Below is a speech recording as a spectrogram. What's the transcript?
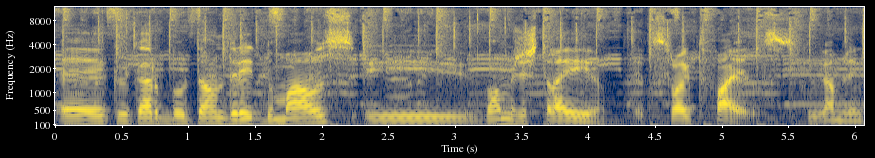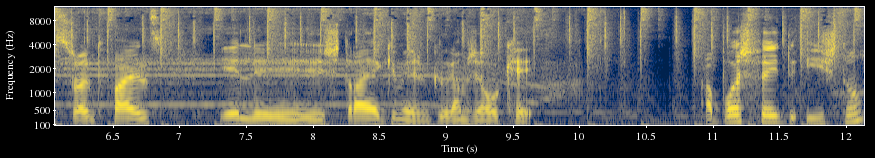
é, clicar no botão direito do mouse e vamos extrair Extract Files. Clicamos em Extract Files e ele extrai aqui mesmo, clicamos em OK. Após feito isto,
